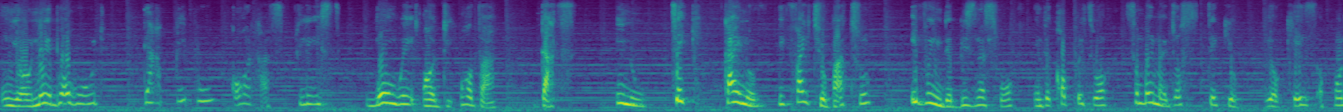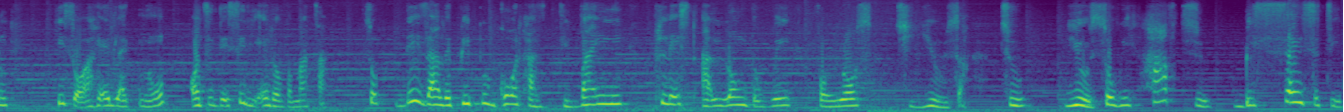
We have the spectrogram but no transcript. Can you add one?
in your neighborhood, There are people God has placed one way or the other that, you know, take kind of, fight your battle, even in the business world, in the corporate world. Somebody might just take your, your case upon his or her head, like, no, until they see the end of the matter. So these are the people God has divinely placed along the way for us to use, to use. So we have to be sensitive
